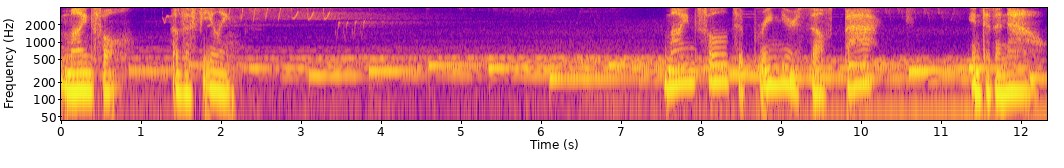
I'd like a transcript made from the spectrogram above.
Mindful of the feelings. Mindful to bring yourself back into the now.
